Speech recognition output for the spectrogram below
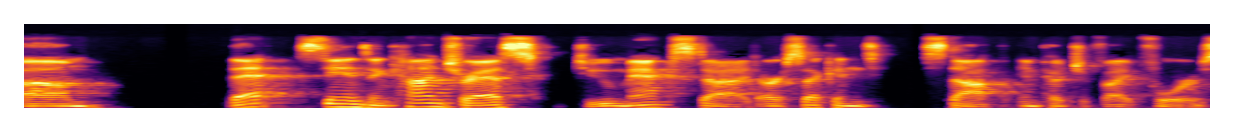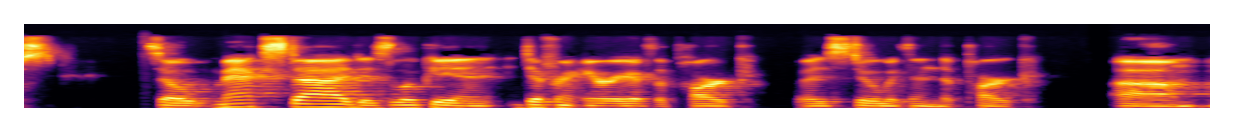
Um, that stands in contrast to Mac Stod, our second stop in petrified forest. So Mac Stod is located in a different area of the park, but it's still within the park. Um,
